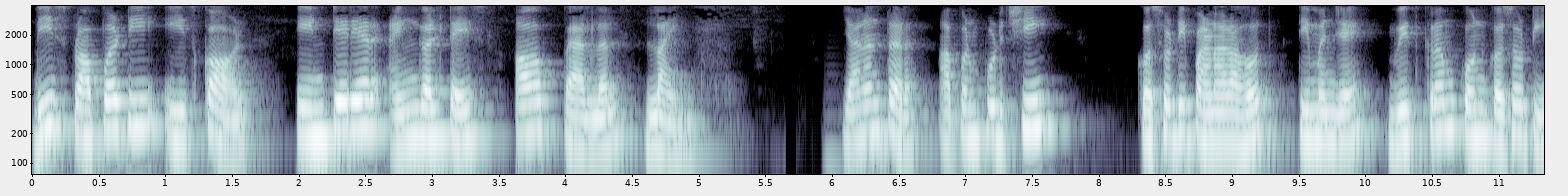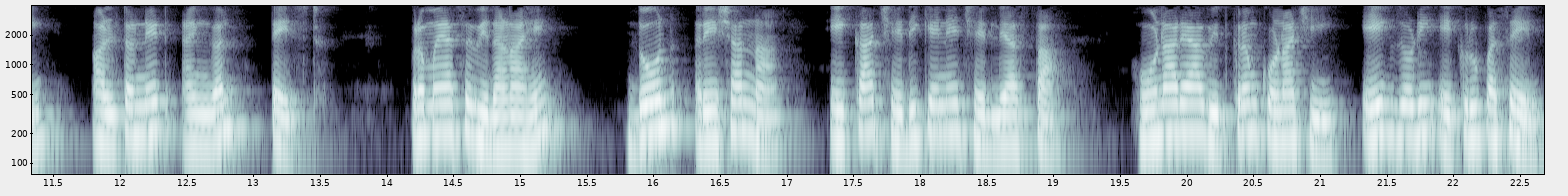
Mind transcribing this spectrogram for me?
This property is called interior angle test of parallel lines. यानंतर आपण पुढची कसोटी पाहणार आहोत. ती म्हणजे विक्रम कोण कसोटी अल्टरनेट अँगल टेस्ट प्रमेयाचं विधान आहे. दोन रेषांना एका छेदिकेने छेदले असता होणाऱ्या विक्रम कोणाची एक जोडी एकरूप असेल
